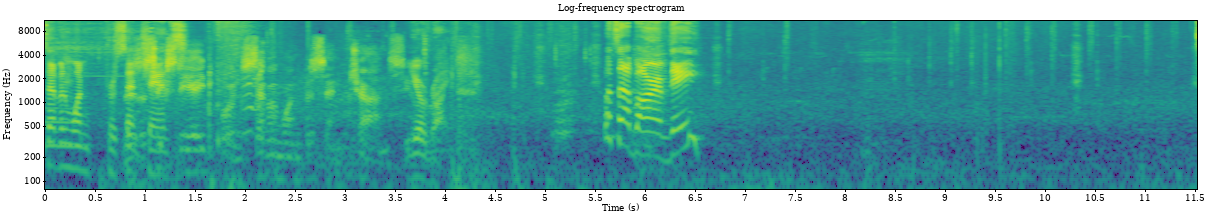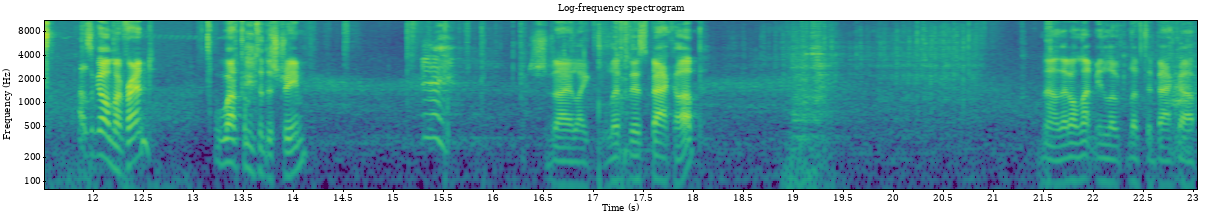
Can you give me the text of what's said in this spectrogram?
68.71% chance. 68.71% chance. You're right. What's up, RFD? How's it going, my friend? Welcome to the stream. Should I, like, lift this back up? No, they don't let me lift it back up.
